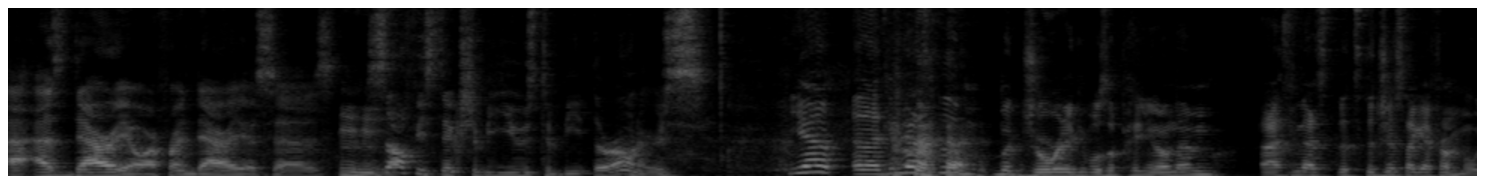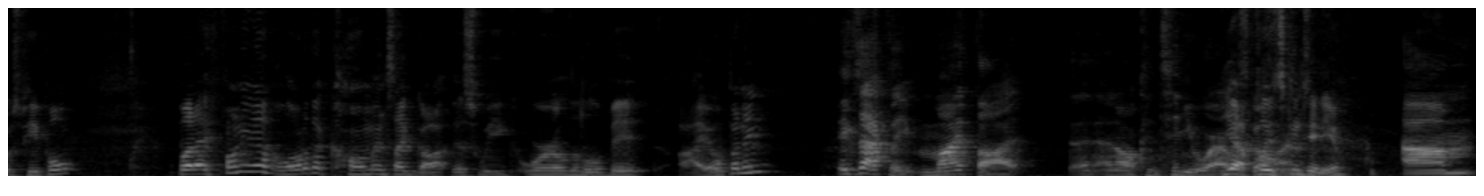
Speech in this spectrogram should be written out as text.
As Dario, our friend Dario says, mm-hmm. selfie sticks should be used to beat their owners. Yeah, and I think that's the majority of people's opinion on them. And I think that's that's the gist I get from most people. But I, funny enough, a lot of the comments I got this week were a little bit eye opening. Exactly. My thought, and, and I'll continue where I Yeah, was going. Yeah, please continue. um,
